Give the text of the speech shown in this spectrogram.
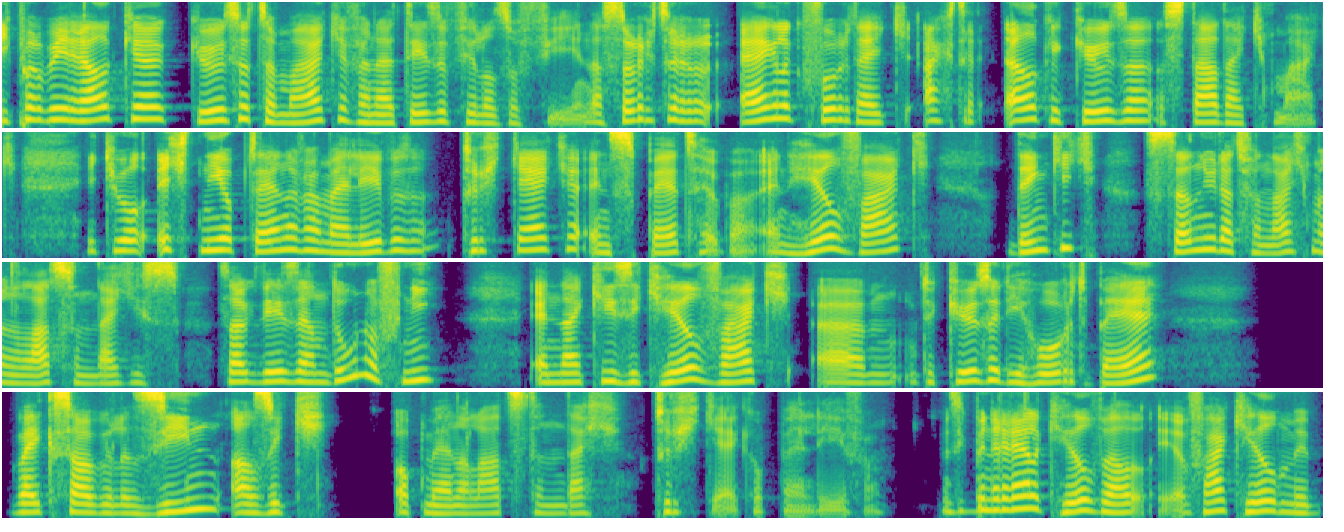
Ik probeer elke keuze te maken vanuit deze filosofie. En dat zorgt er eigenlijk voor dat ik achter elke keuze sta dat ik maak. Ik wil echt niet op het einde van mijn leven terugkijken en spijt hebben. En heel vaak denk ik, stel nu dat vandaag mijn laatste dag is, zou ik deze dan doen of niet? En dan kies ik heel vaak um, de keuze die hoort bij wat ik zou willen zien als ik op mijn laatste dag terugkijk op mijn leven. Dus ik ben er eigenlijk heel veel, vaak heel mee...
